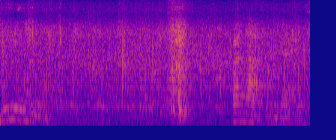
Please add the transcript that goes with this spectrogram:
Yummy. Pan natin guys.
